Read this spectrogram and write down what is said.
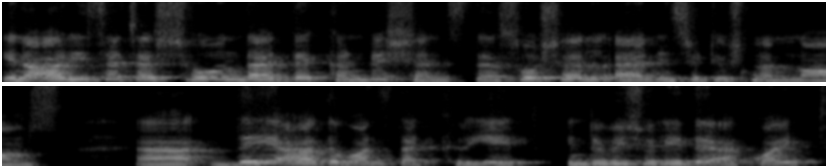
you know, our research has shown that their conditions, their social and institutional norms uh, they are the ones that create individually they are quite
